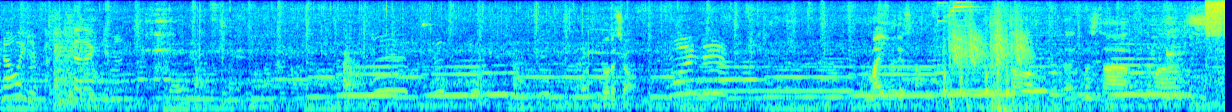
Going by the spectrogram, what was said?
白オイルからいただきますどうでしょう？おいしい。ですか？いただきました。ありがとうございます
